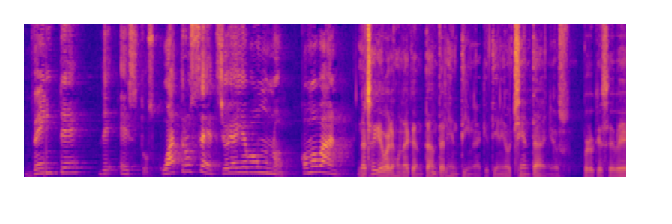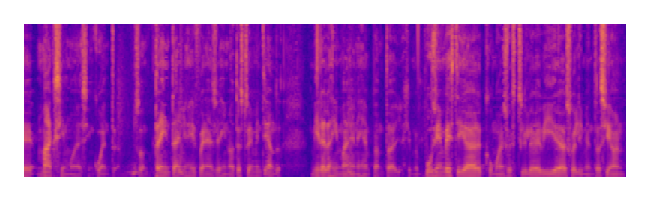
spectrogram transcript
20 de estos. Cuatro sets, yo ya llevo uno. ¿Cómo van? Nacha Guevara es una cantante argentina que tiene 80 años, pero que se ve máximo de 50. Son 30 años de diferencia y no te estoy mintiendo. Mira las imágenes en pantalla. Que me puse a investigar cómo es su estilo de vida, su alimentación,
